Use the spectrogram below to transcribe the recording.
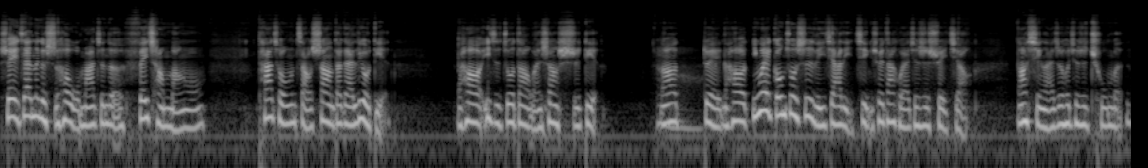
所以在那个时候，我妈真的非常忙哦，他从早上大概六点，然后一直做到晚上十点，然后对，然后因为工作室离家里近，所以他回来就是睡觉，然后醒来之后就是出门。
